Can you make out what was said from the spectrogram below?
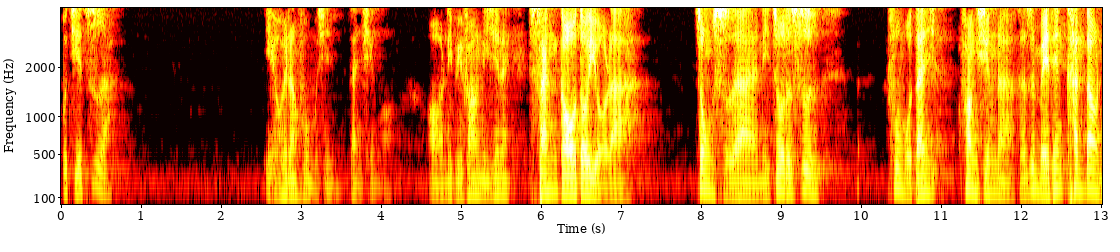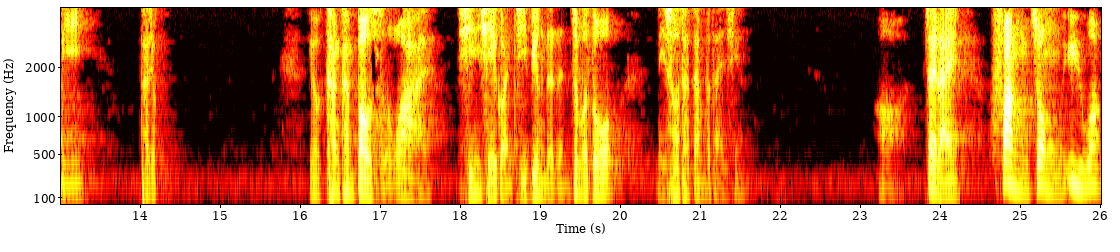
不节制啊，也会让父母亲担心哦。哦，你比方你现在三高都有了，纵使啊，你做的事父母担心放心了，可是每天看到你，他就要看看报纸，哇，心血管疾病的人这么多，你说他担不担心？哦，再来放纵欲望。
